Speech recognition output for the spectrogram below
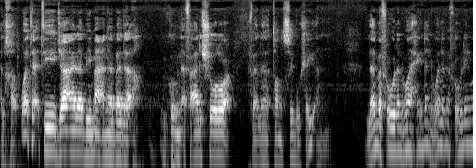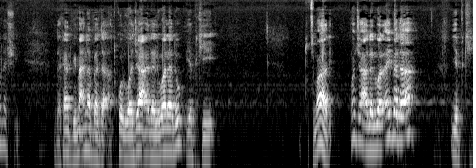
الخلق. وتأتي جعل بمعنى بدأ يكون من أفعال الشروع. فلا تنصب شيئا. لا مفعولا واحدا ولا مفعولين ولا شيء. إذا كانت بمعنى بدأ تقول وجعل الولد يبكي. هذه؟ وجعل الولد أي بدأ؟ يبكي.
